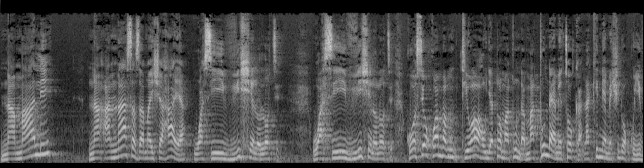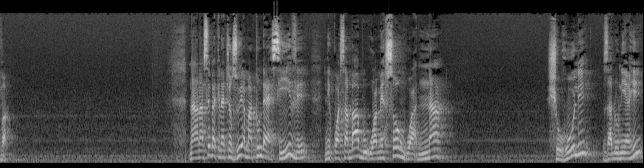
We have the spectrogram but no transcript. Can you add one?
na mali na anasa za maisha haya wasiivishe lolote wasiivishe lolote. Kwa sio kwamba mti wao haujatoa matunda. Matunda yametoka lakini yameshindwa kuiva. Na anasema kinachozuia matunda yasiive ni kwa sababu wamesongwa na shughuli za dunia hii.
